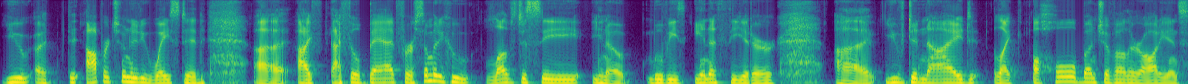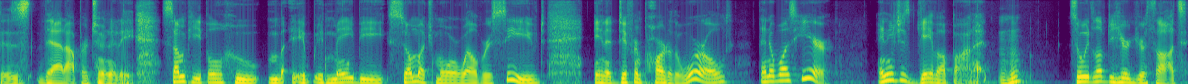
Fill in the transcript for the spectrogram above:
You uh, the opportunity wasted. Uh, I I feel bad for somebody who loves to see you know movies in a theater. Uh, you've denied like a whole bunch of other audiences that opportunity. Some people who it, it may be so much more well received in a different part of the world than it was here, and you just gave up on it. So we'd love to hear your thoughts.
